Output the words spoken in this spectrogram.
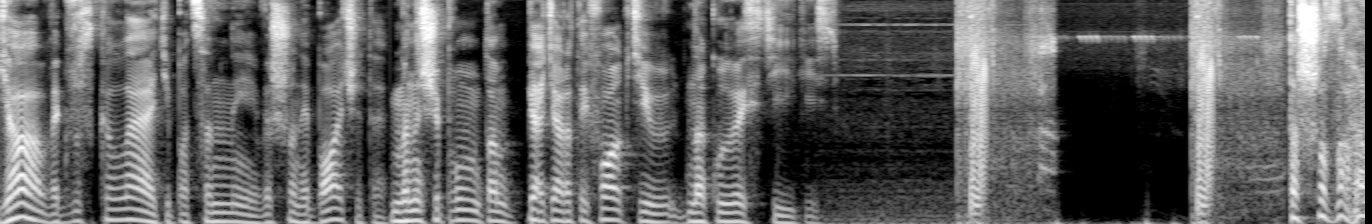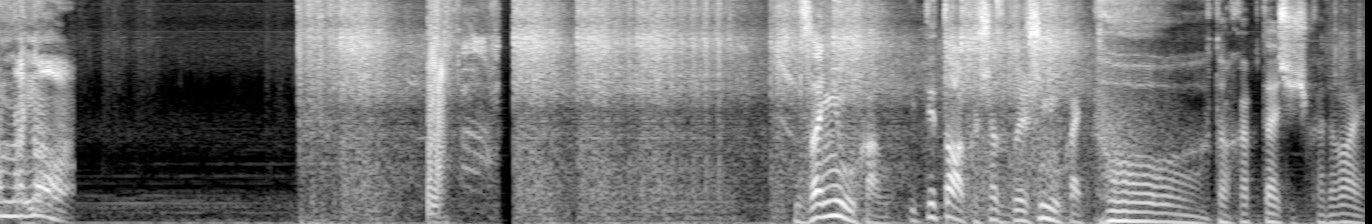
Я в екзоскелеті, пацани, ви що не бачите? У мене ще, по-моєму, там 5 артефактів на кулестійкість. Та що за гамно? Занюхав. І ти також зараз будеш нюхати. Фу, так, аптечечка, давай.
